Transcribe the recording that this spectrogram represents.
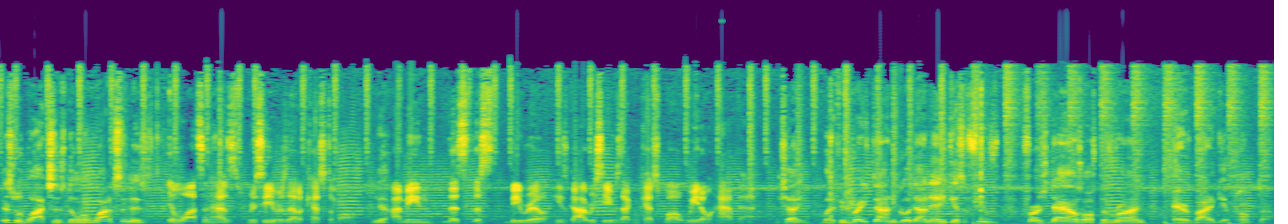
This is what Watson's doing. Watson is, And Watson has receivers that'll catch the ball. Yeah. I mean, let's let's be real. He's got receivers that can catch the ball. We don't have that. Telling you. But if he breaks down, he go down there, he gets a few first downs off the run, everybody get pumped up.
